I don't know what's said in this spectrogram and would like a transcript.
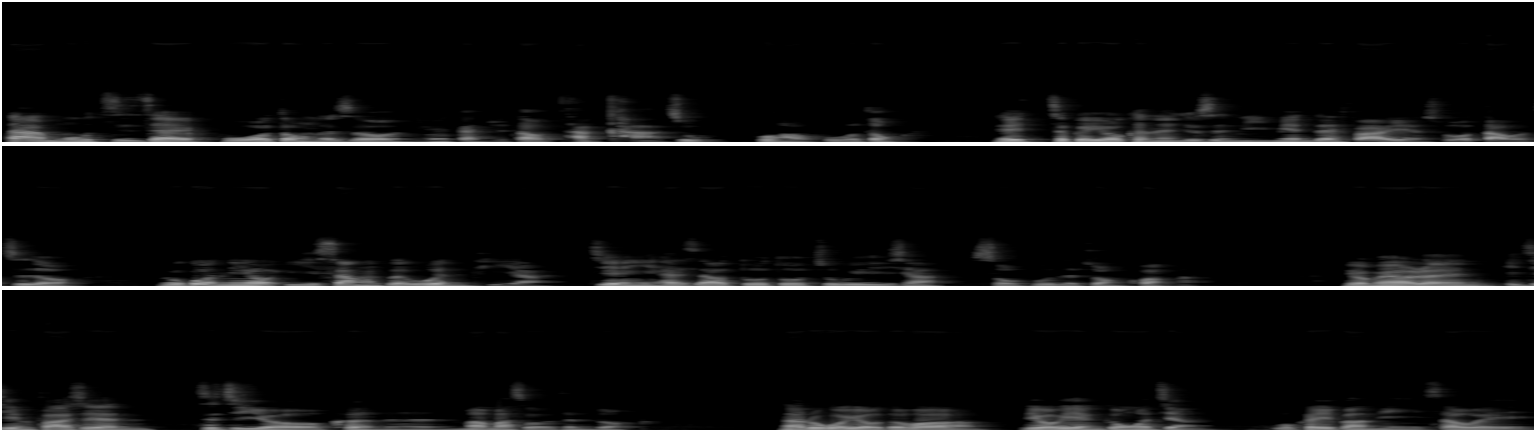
大拇指在活动的时候，你会感觉到它卡住。不好活动，哎，这个有可能就是里面在发炎所导致哦。如果你有以上的问题啊，建议还是要多多注意一下手部的状况啊。有没有人已经发现自己有可能妈妈手的症状？那如果有的话，留言跟我讲，我可以帮你稍微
